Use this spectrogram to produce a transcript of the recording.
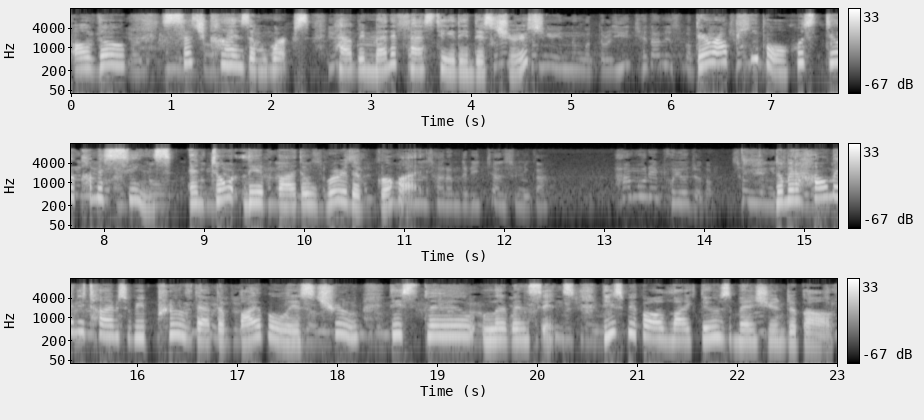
Although such kinds of works have been manifested in this church, there are people who still commit sins and don't live by the word of God. No matter how many times we prove that the Bible is true, they still live in sins. These people are like those mentioned above.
